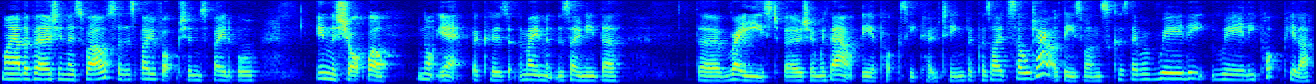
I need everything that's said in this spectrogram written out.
my other version as well, so there's both options available in the shop. Well, not yet, because at the moment there's only the the raised version without the epoxy coating because I'd sold out of these ones because they were really, really popular.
